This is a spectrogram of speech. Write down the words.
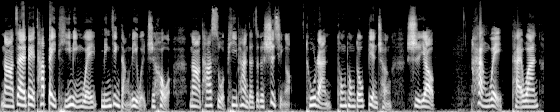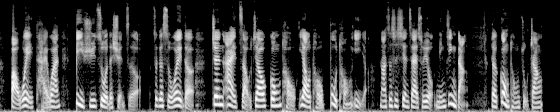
那在被他被提名为民进党立委之后啊，那他所批判的这个事情啊，突然通通都变成是要捍卫台湾、保卫台湾必须做的选择。这个所谓的真爱早教公投要投不同意啊，那这是现在所有民进党的共同主张。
